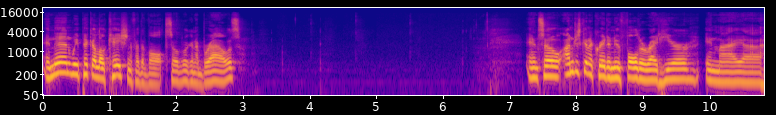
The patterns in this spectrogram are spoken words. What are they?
And then we pick a location for the vault. So we're going to browse. And so I'm just going to create a new folder right here in my, uh,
